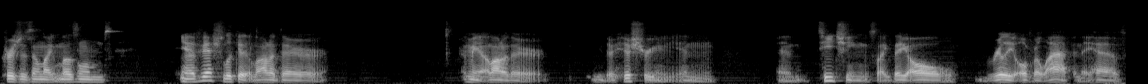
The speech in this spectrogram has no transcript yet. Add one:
Christians don't like Muslims. You know, if you actually look at a lot of their, I mean, a lot of their their history and and teachings, like they all really overlap, and they have,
